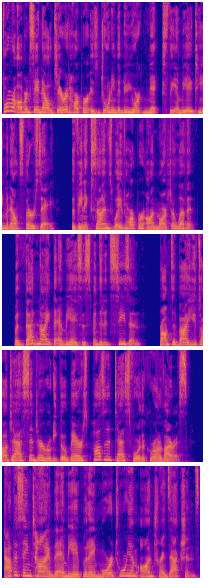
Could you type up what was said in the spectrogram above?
Former Auburn standout Jared Harper is joining the New York Knicks, the NBA team announced Thursday. The Phoenix Suns waived Harper on March 11th, but that night the NBA suspended its season, prompted by Utah Jazz center Rudy Gobert's positive test for the coronavirus. At the same time, the NBA put a moratorium on transactions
